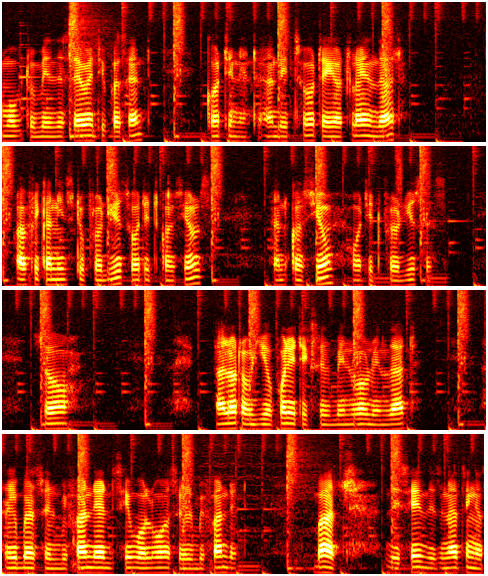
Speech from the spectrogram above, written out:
move to be the 70% continent? And it's what I outlined that Africa needs to produce what it consumes and consume what it produces. So, a lot of geopolitics will be involved in that. Rebels will be funded, civil wars will be funded. but they say there's nothing as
